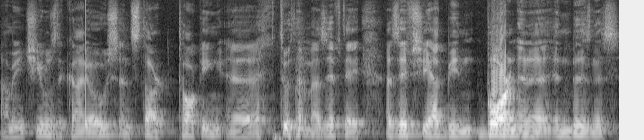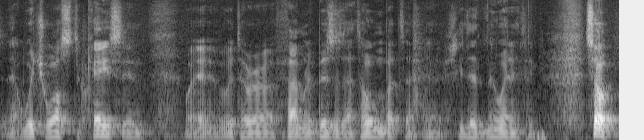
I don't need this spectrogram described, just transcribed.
I mean, she was the kind of goes and start talking uh, to them as if they as if she had been born in a, in business, which was the case in uh, with her uh, family business at home, but uh, she didn't know anything. So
